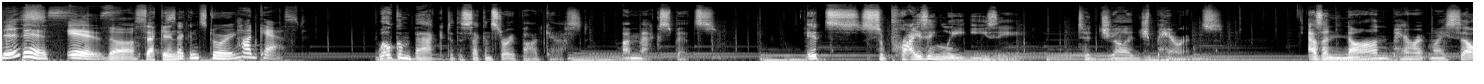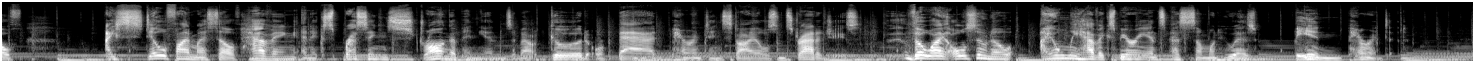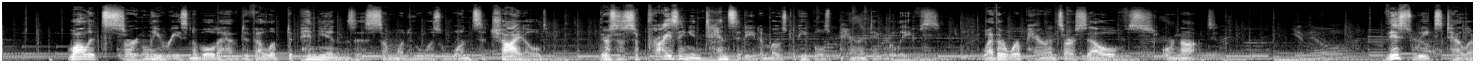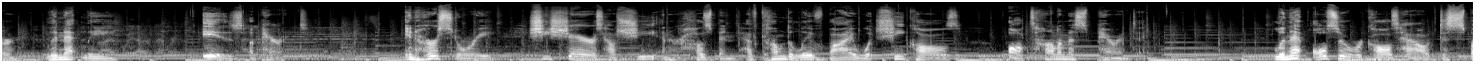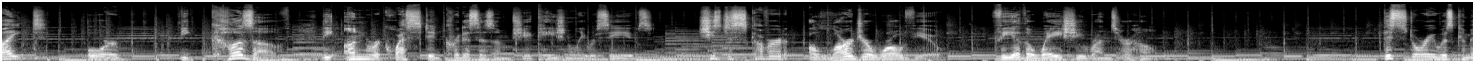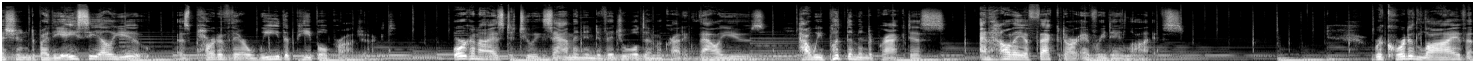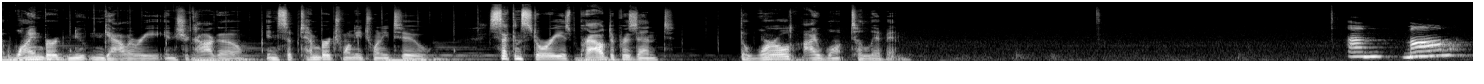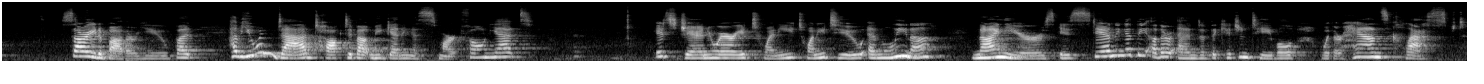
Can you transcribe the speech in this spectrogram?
This, This is The Second. second story. podcast. Welcome back to the Second Story Podcast. I'm Max Spitz. It's surprisingly easy to judge parents. As a non parent myself, I still find myself having and expressing strong opinions about good or bad parenting styles and strategies. Though I also know I only have experience as someone who has been parented. While it's certainly reasonable to have developed opinions as someone who was once a child, there's a surprising intensity to most people's parenting beliefs, whether we're parents ourselves or not. This week's teller, Lynette Lee, is a parent. In her story, she shares how she and her husband have come to live by what she calls autonomous parenting. Lynette also recalls how, despite or because of the unrequested criticism she occasionally receives, she's discovered a larger worldview via the way she runs her home. This story was commissioned by the ACLU as part of their We the People project, organized to examine individual democratic values, how we put them into practice, and how they affect our everyday lives. Recorded live at Weinberg Newton Gallery in Chicago in September 2022, Second Story is proud to present The World I Want to Live in. Um, Mom, sorry to bother you, but have you and Dad talked about me getting a smartphone yet? It's January 2022, and Lena, nine years, is standing at the other end of the kitchen table with her hands clasped.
